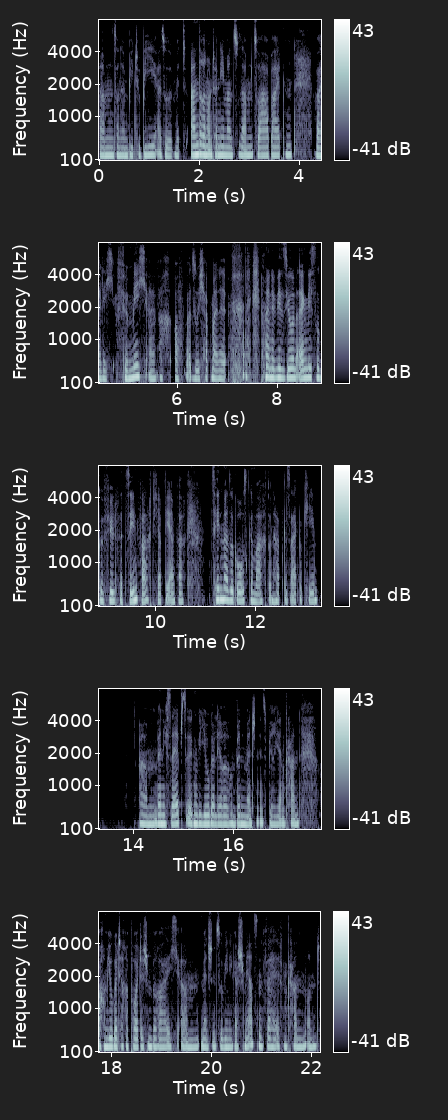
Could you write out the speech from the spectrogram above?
ähm, sondern B2B, also mit anderen Unternehmern zusammenzuarbeiten, weil ich für mich einfach auf, also ich habe meine, meine Vision eigentlich so gefühlt verzehnfacht. Ich habe die einfach zehnmal so groß gemacht und habe gesagt, okay, ähm, wenn ich selbst irgendwie Yogalehrerin bin, Menschen inspirieren kann, auch im yogatherapeutischen Bereich ähm, Menschen zu weniger Schmerzen verhelfen kann und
